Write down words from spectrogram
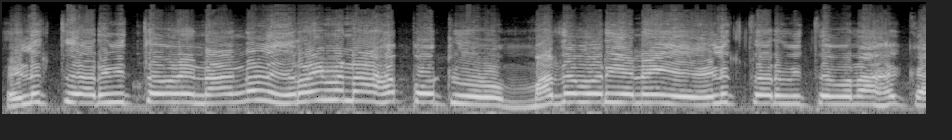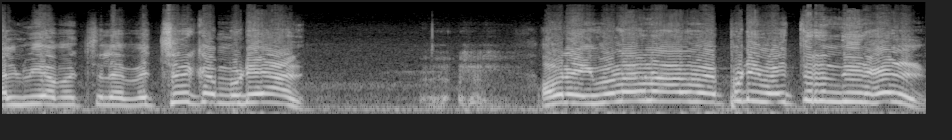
எழுத்து அறிவித்தவனை நாங்கள் இறைவனாக போற்றுகிறோம். மதவரியனை எழுத்து அறிவித்தவனாக கல்வி அமைச்சில் வச்சிருக்க முடியாது. அவனை இவ்வளவு நாளும் எப்படி வைத்திருந்தீர்கள்?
